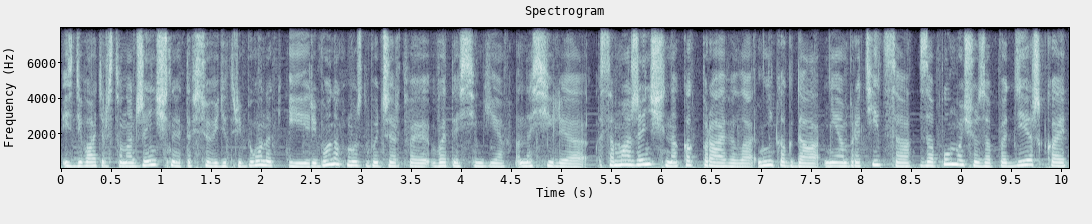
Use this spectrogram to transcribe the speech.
издевательство над женщиной, это все видит ребенок, и ребенок может быть жертвой в этой семье насилия. Сама женщина, как правило, никогда не обратится за помощью, за поддержкой,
